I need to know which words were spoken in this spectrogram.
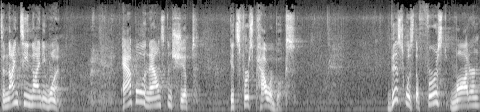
to 1991. Apple announced and shipped its first PowerBooks. This was the first modern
